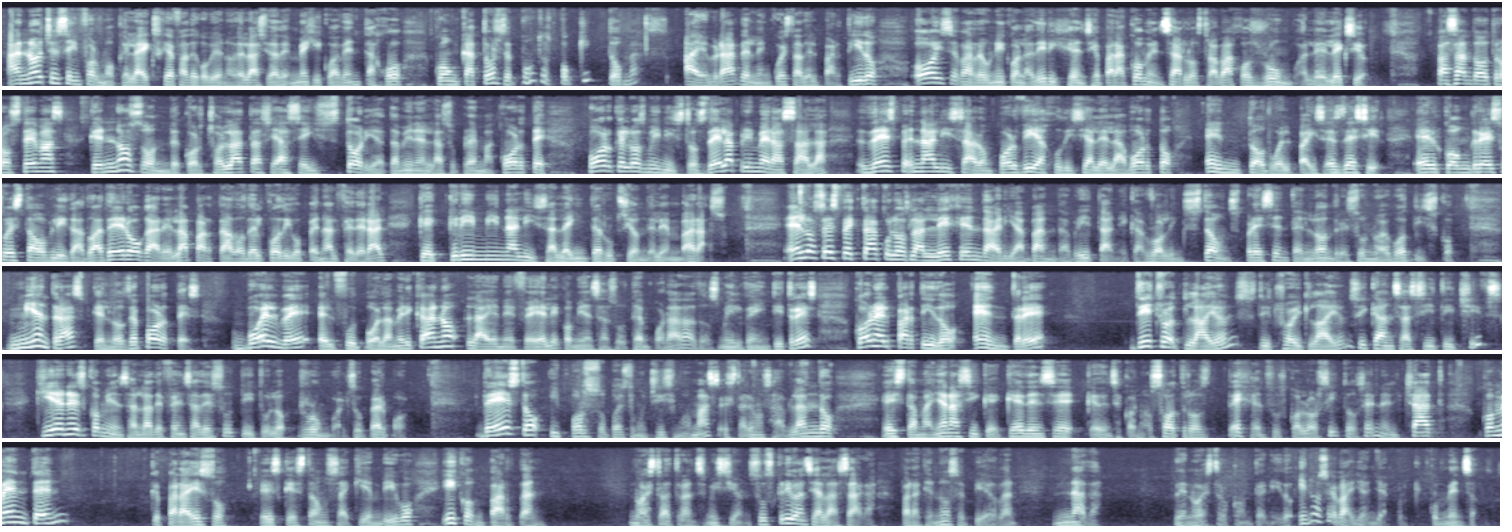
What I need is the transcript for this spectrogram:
Anoche se informó que la ex jefa de gobierno de la Ciudad de México aventajó con 14 puntos, poquito más, a Ebrard en la encuesta del partido. Hoy se va a reunir con la dirigencia para comenzar los trabajos rumbo a la elección. Pasando a otros temas que no son de corcholata, se hace historia también en la Suprema Corte porque los ministros de la primera sala despenalizaron por vía judicial el aborto en todo el país. Es decir, el Congreso está obligado a derogar el apartado del Código Penal Federal que criminaliza la interrupción del embarazo. En los espectáculos, la legendaria banda británica Rolling Stones presenta en Londres un nuevo disco, mientras que en los deportes vuelve el fútbol americano, la NFL comienza su temporada 2023 con el partido entre Detroit Lions, Detroit Lions y Kansas City Chiefs, quienes comienzan la defensa de su título rumbo al Super Bowl. De esto y por supuesto muchísimo más estaremos hablando esta mañana, así que quédense, quédense con nosotros, dejen sus colorcitos en el chat, comenten, que para eso es que estamos aquí en vivo, y compartan nuestra transmisión. Suscríbanse a la saga para que no se pierdan nada de nuestro contenido. Y no se vayan ya, porque comenzamos.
